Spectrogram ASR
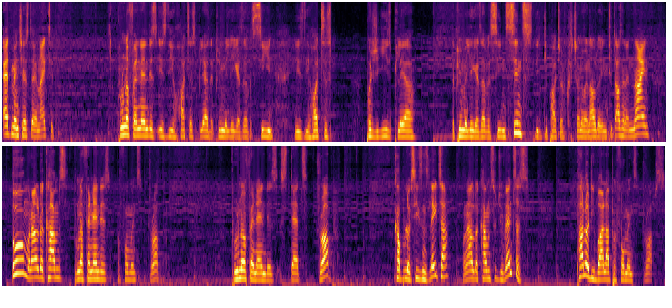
at Manchester United. Bruno Fernandes is the hottest player the Premier League has ever seen. He's the hottest Portuguese player the Premier League has ever seen since the departure of Cristiano Ronaldo in 2009. Boom, Ronaldo comes. Bruno Fernandes performance drop. Bruno Fernandes stats drop. A couple of seasons later, Ronaldo comes to Juventus. Paulo Dybala performance drops.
